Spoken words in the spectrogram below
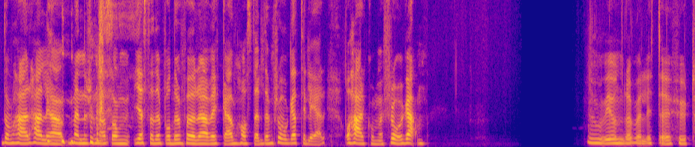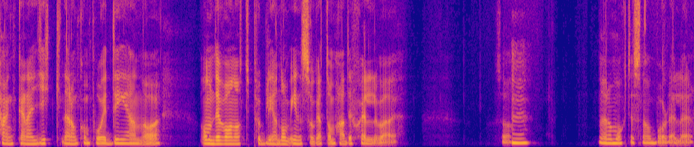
de här härliga människorna som gästade på den förra veckan har ställt en fråga till er. Och här kommer frågan. Ja, vi undrar väl lite hur tankarna gick när de kom på idén och om det var något problem de insåg att de hade själva. Så, Mm. När de åkte snowboard eller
